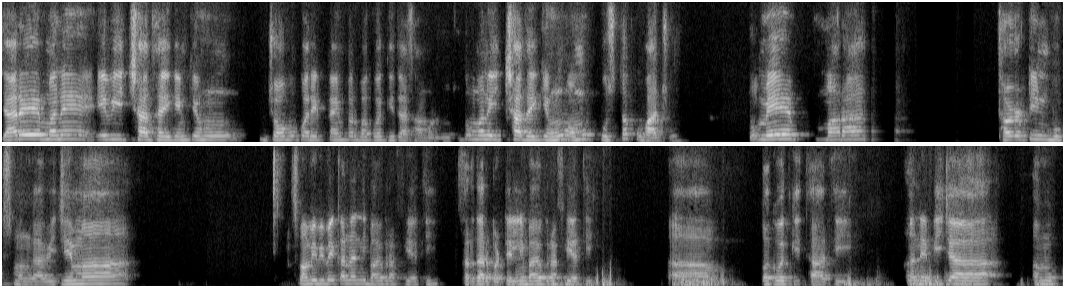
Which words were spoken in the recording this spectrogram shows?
ત્યારે મને એવી ઈચ્છા થઈ કેમ કે હું જોબ ઉપર એક ટાઈમ પર ભગવદ્ ગીતા સાંભળતું હતું. તો મને ઈચ્છા થઈ કે હું અમુક પુસ્તક વાંચું. તો મેં મારા થર્ટીન બુક્સ મંગાવી, જેમાં સ્વામી વિવેકાનંદની બાયોગ્રાફી હતી, સરદાર પટેલની બાયોગ્રાફી હતી ભગવદ્ ગીતા હતી અને બીજા અમુક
